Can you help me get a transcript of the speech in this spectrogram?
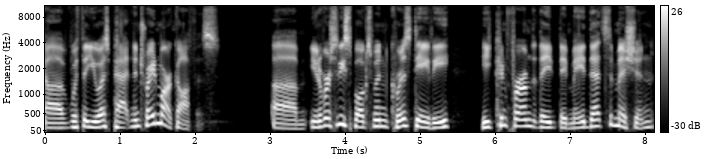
uh, with the U.S. Patent and Trademark Office um, university spokesman Chris Davey he confirmed that they they made that submission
